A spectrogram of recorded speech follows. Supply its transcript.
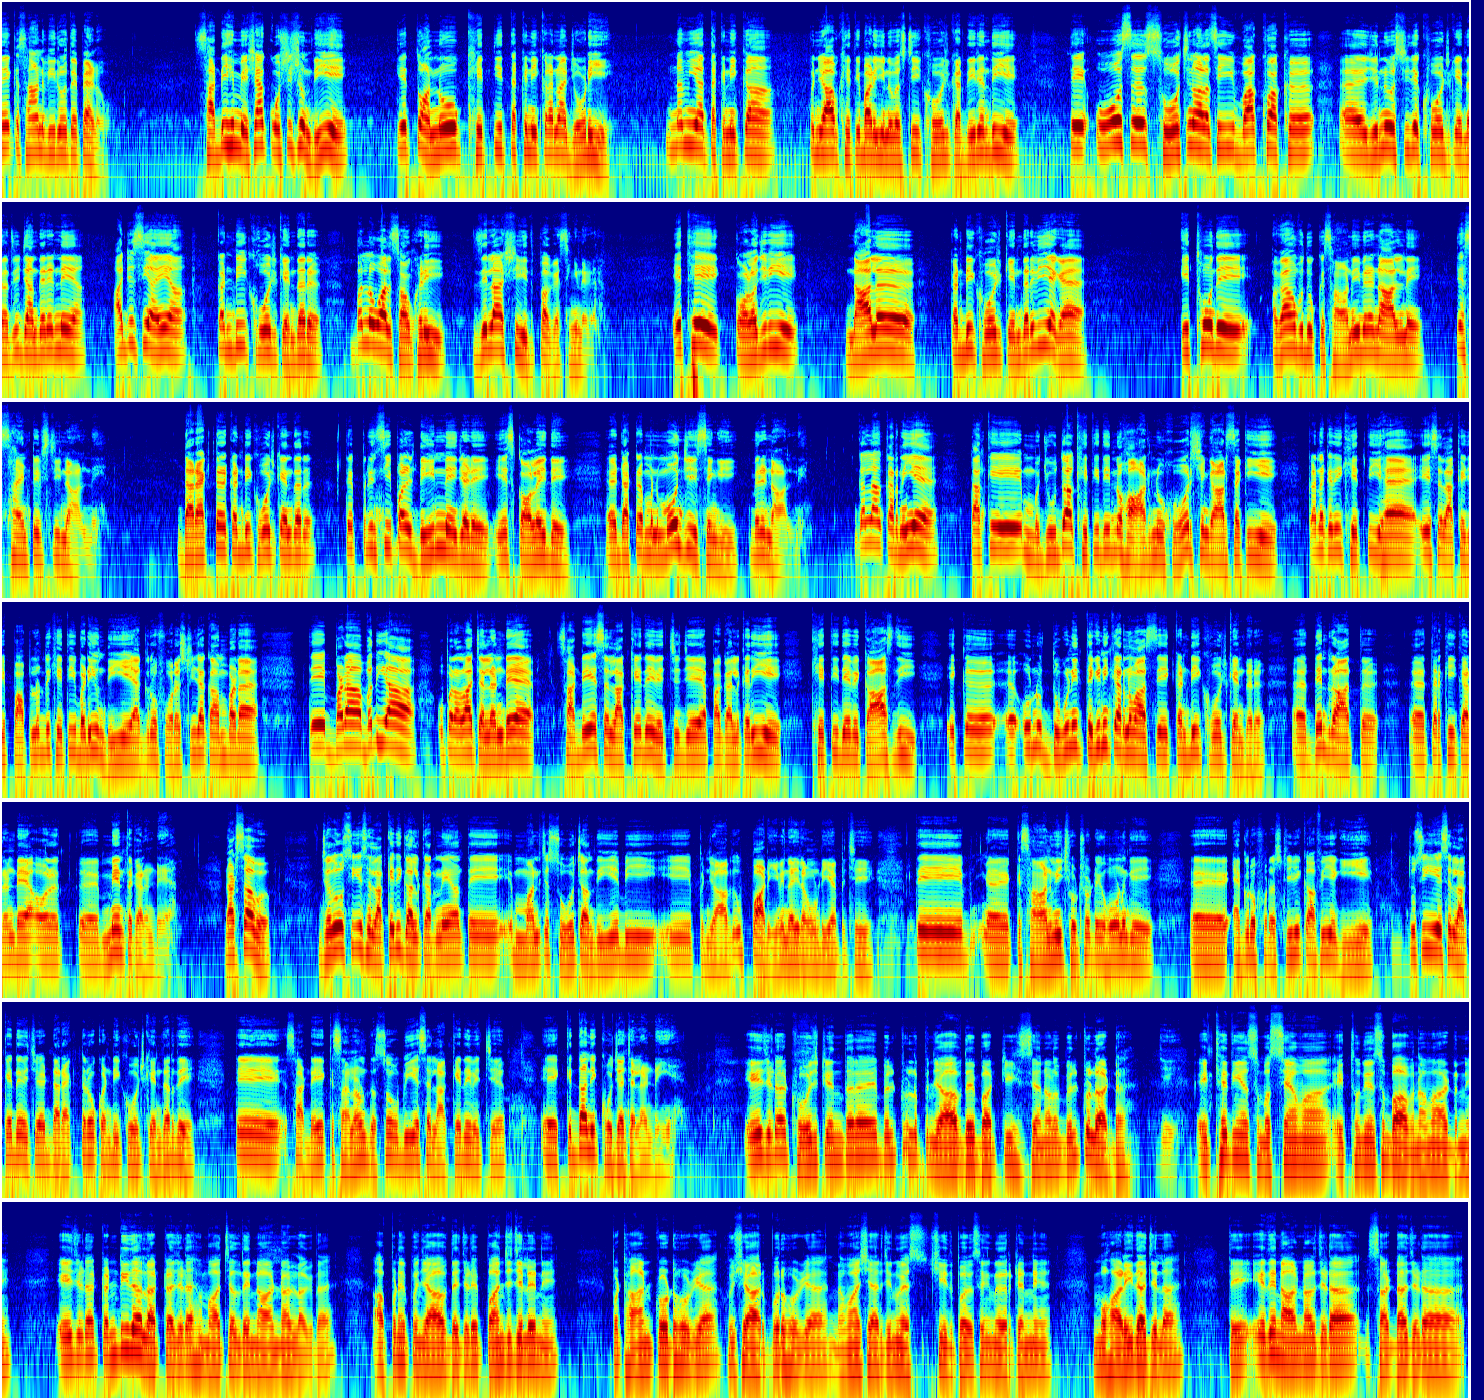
ਪਿਆਰੇ ਕਿਸਾਨ ਵੀਰੋ ਤੇ ਭੈਣੋ, ਸਾਡੀ ਹਮੇਸ਼ਾ ਕੋਸ਼ਿਸ਼ ਹੁੰਦੀ ਏ ਕਿ ਤੁਹਾਨੂੰ ਖੇਤੀ ਤਕਨੀਕਾਂ ਨਾਲ ਜੋੜੀਏ। ਨਵੀਆਂ ਤਕਨੀਕਾਂ ਪੰਜਾਬ ਖੇਤੀਬਾੜੀ ਯੂਨੀਵਰਸਿਟੀ ਖੋਜ ਕਰਦੀ ਰਹਿੰਦੀ ਏ ਤੇ ਉਸ ਸੋਚ ਨਾਲ ਅਸੀਂ ਵੱਖ-ਵੱਖ ਯੂਨੀਵਰਸਿਟੀ ਦੇ ਖੋਜ ਕੇਂਦਰਾਂ 'ਚ ਜਾਂਦੇ ਰਹਿੰਦੇ ਆ। ਅੱਜ ਅਸੀਂ ਆਏ ਆ ਕੰਡੀ ਖੋਜ ਕੇਂਦਰ, ਬੱਲੋਵਾਲ ਸੌਂਖੜੀ, ਜ਼ਿਲ੍ਹਾ ਸ਼ਹੀਦ ਭਗਤ ਸਿੰਘ ਨਗਰ। ਇੱਥੇ ਕਾਲਜ ਵੀ ਏ, ਨਾਲ ਕੰਡੀ ਖੋਜ ਕੇਂਦਰ ਵੀ ਹੈਗਾ। ਇੱਥੋਂ ਦੇ ਅਗਾਂਹ ਵਧੂ ਕਿਸਾਨ ਵੀ ਮੇਰੇ ਨਾਲ ਨੇ। ਤੇ ਸਾਇੰਟਿਸਟ ਵੀ ਨਾਲ ਨੇ। ਡਾਇਰੈਕਟਰ ਕੰਢੀ ਖੋਜ ਕੇਂਦਰ ਤੇ ਪ੍ਰਿੰਸੀਪਲ ਡੀਨ ਨੇ ਜਿਹੜੇ ਇਸ ਕਾਲਜ ਦੇ ਡਾਕਟਰ ਮਨਮੋਹਨਜੀਤ ਸਿੰਘ ਜੀ ਮੇਰੇ ਨਾਲ ਨੇ। ਗੱਲਾਂ ਕਰਨੀਆਂ ਤਾਂ ਕਿ ਮੌਜੂਦਾ ਖੇਤੀ ਦੀ ਨੁਹਾਰ ਨੂੰ ਹੋਰ ਸ਼ਿੰਗਾਰ ਸਕੀਏ। ਕਣਕ ਦੀ ਖੇਤੀ ਹੈ, ਇਸ ਇਲਾਕੇ 'ਚ ਪਾਪੂਲਰ ਦੀ ਖੇਤੀ ਬੜੀ ਹੁੰਦੀ ਹੈ ਐਗਰੋ ਫੋਰੈਸਟਰੀ ਦਾ ਕੰਮ ਬੜਾ ਹੈ ਤੇ ਬੜਾ ਵਧੀਆ ਉਪਰਾਲਾ ਚੱਲਣ ਡਿਆ ਸਾਡੇ ਇਸ ਇਲਾਕੇ ਦੇ ਵਿੱਚ ਜੇ ਆਪਾਂ ਗੱਲ ਕਰੀਏ ਖੇਤੀ ਦੇ ਵਿਕਾਸ ਦੀ, ਇੱਕ ਉਹਨੂੰ ਦੁਗਣੀ ਤਿਗਣੀ ਕਰਨ ਵਾਸਤੇ ਕੰਡੀ ਖੋਜ ਕੇਂਦਰ ਦਿਨ ਰਾਤ ਤਰੱਕੀ ਕਰਨ ਡਿਆ ਔਰ ਮਿਹਨਤ ਕਰਨ ਡਿਆ। ਡਾਕਟਰ ਸਾਹਿਬ, ਜਦੋਂ ਅਸੀਂ ਇਸ ਇਲਾਕੇ ਦੀ ਗੱਲ ਕਰਨੇ ਆ ਤੇ ਮਨ 'ਚ ਸੋਚ ਆਉਂਦੀ ਹੈ ਵੀ ਇਹ ਪੰਜਾਬ ਦੇ ਉਹ ਪਹਾੜੀਆਂ ਵੀ ਨਜ਼ਰ ਆਉਂਦੀਆਂ ਪਿੱਛੇ ਤੇ ਕਿਸਾਨ ਵੀ ਛੋਟੇ ਛੋਟੇ ਹੋਣਗੇ ਐਗਰੋ ਫੋਰੈਸਟਰੀ ਵੀ ਕਾਫੀ ਹੈਗੀ ਏ। ਤੁਸੀਂ ਇਸ ਇਲਾਕੇ ਦੇ ਵਿੱਚ ਡਾਇਰੈਕਟਰ ਹੋ ਕੰਡੀ ਖੋਜ ਕੇਂਦਰ ਦੇ ਤੇ ਸਾਡੇ ਕਿਸਾਨਾਂ ਨੂੰ ਦੱਸੋ ਵੀ ਇਸ ਇਲਾਕੇ ਦੇ ਵਿੱਚ ਕਿੱਦਾਂ ਦੀ ਖੋਜਾਂ ਚੱਲਣ ਡਈਆਂ? ਇਹ ਜਿਹੜਾ ਖੋਜ ਕੇਂਦਰ ਹੈ, ਇਹ ਬਿਲਕੁਲ ਪੰਜਾਬ ਦੇ ਬਾਕੀ ਹਿੱਸਿਆਂ ਨਾਲੋਂ ਬਿਲਕੁਲ ਅੱਡ ਹੈ। ਜੀ। ਇੱਥੇ ਦੀਆਂ ਸਮੱਸਿਆਵਾਂ, ਇੱਥੋਂ ਦੀਆਂ ਸੰਭਾਵਨਾਵਾਂ ਅੱਡ ਨੇ। ਇਹ ਜਿਹੜਾ ਟੰਡੀ ਦਾ ਇਲਾਕਾ ਜਿਹੜਾ ਹਿਮਾਚਲ ਦੇ ਨਾਲ ਨਾਲ ਲੱਗਦਾ ਹੈ, ਆਪਣੇ ਪੰਜਾਬ ਦੇ ਜਿਹੜੇ ਪੰਜ ਜ਼ਿਲ੍ਹੇ ਨੇ, ਪਠਾਨਕੋਟ ਹੋ ਗਿਆ, ਹੁਸ਼ਿਆਰਪੁਰ ਹੋ ਗਿਆ, ਨਵਾਂ ਸ਼ਹਿਰ ਜਿਹਨੂੰ ਐਸ ਸ਼ਹੀਦ ਭਗਤ ਸਿੰਘ ਨਗਰ ਕਹਿੰਦੇ ਆ, ਮੋਹਾਲੀ ਦਾ ਜ਼ਿਲ੍ਹਾ ਹੈ। ਤੇ ਇਹਦੇ ਨਾਲ ਨਾਲ ਜਿਹੜਾ ਸਾਡਾ ਜਿਹੜਾ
